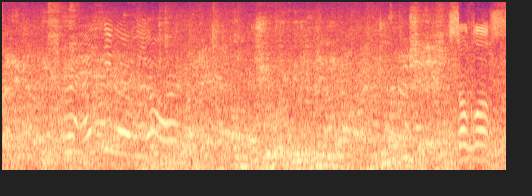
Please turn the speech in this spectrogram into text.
I think where we are. You will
